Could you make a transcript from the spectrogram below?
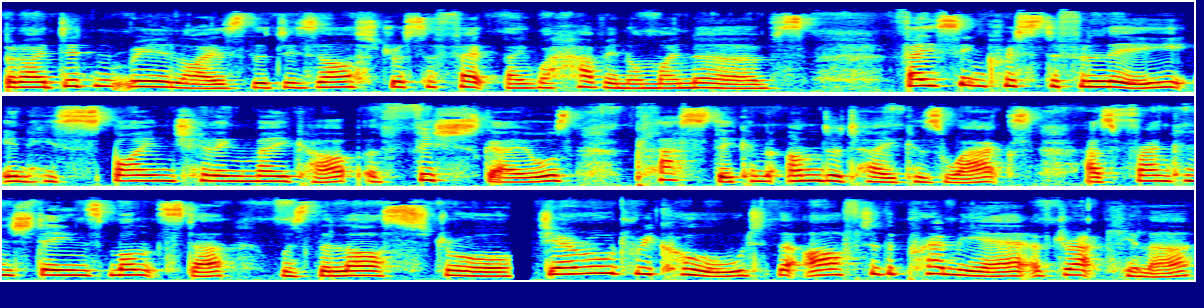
but I didn't realise the disastrous effect they were having on my nerves. Facing Christopher Lee in his spine chilling makeup of fish scales, plastic, and undertaker's wax as Frankenstein's monster was the last straw. Gerald recalled that after the premiere of Dracula,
